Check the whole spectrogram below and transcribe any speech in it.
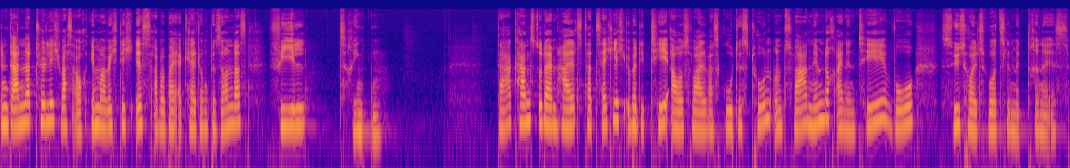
Und dann natürlich, was auch immer wichtig ist, aber bei Erkältung besonders, viel trinken. Da kannst du deinem Hals tatsächlich über die Teeauswahl was Gutes tun. Und zwar nimm doch einen Tee, wo Süßholzwurzel mit drin ist.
